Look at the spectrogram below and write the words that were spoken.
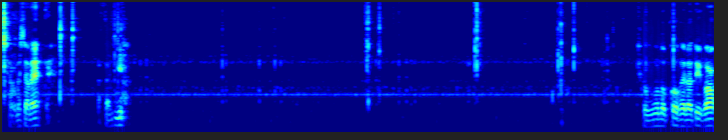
抢了下来，反击，成功的破坏了对方。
